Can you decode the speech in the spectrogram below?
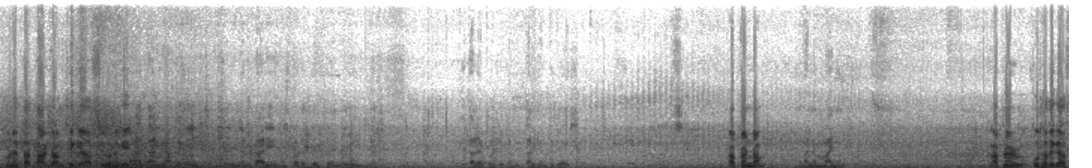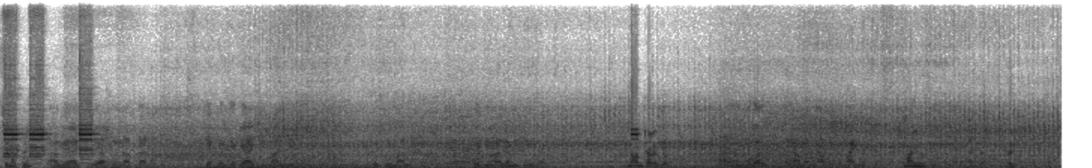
মানে তার তারগ্রাম থেকে আসছিল নাকি? হ্যাঁ তাঁড়গ্রাম থেকে এই গাড়ি স্পটে দেখছেন এই তাহলে বলছে আমি তাঁড়গ্রাম থেকে এসেছি আপনার নাম? আমার নাম মাইনুল আপনার কোথা থেকে আসছেন আপনি? আমি আছি এখন আপনার চেক পোস্ট থেকে আসি মাল দিয়ে ওই মাল ওই মাল আমি দিয়ে যাই নামটা একবার আর মোবারক আমার নাম হচ্ছে মাইনুল মাইনুদ্দিন থ্যাংক ইউ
